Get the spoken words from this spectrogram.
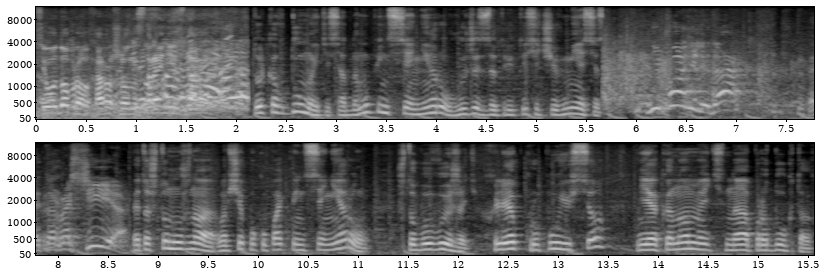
всего доброго, хорошего настроения и здоровья. Только вдумайтесь, одному пенсионеру выжить за 3000 в месяц. Не поняли, да? Это Россия. Это что нужно вообще покупать пенсионеру, чтобы выжить? Хлеб, крупу и все? И экономить на продуктах.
